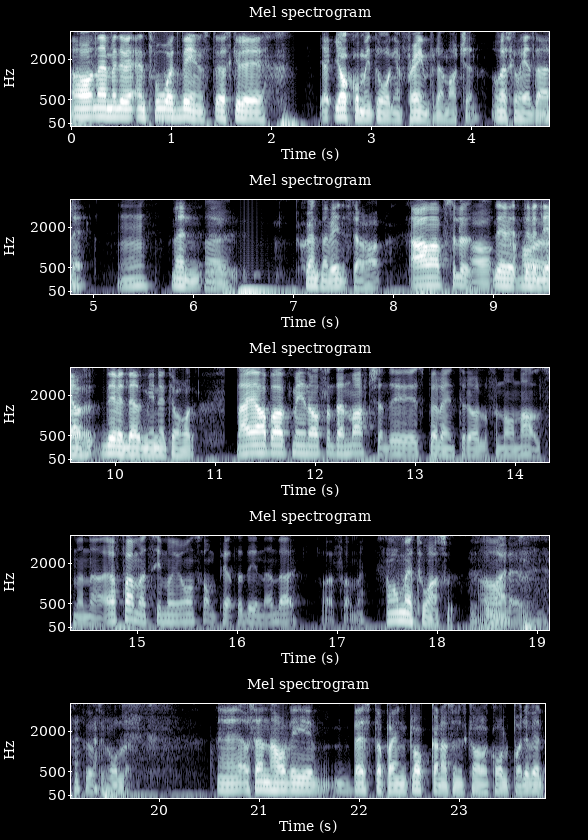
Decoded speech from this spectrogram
Ja, nej men det är en 2-1 vinst. Jag skulle... Jag, jag kommer inte ihåg en frame för den matchen, om jag ska vara helt ärlig. Mm. Men nej. skönt med vinst i alla fall. Ja, absolut. Ja. Det, är, det, är väl det, det är väl det minnet jag har. Nej, jag har bara ett minne från den matchen. Det spelar inte roll för någon alls. Men uh, jag har för mig att Simon Johansson petade in den där. Har jag för mig. Ja, men jag tror han stod ja. med där protokollet. Eh, och sen har vi bästa poängplockarna som vi ska hålla koll på. Det är väl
